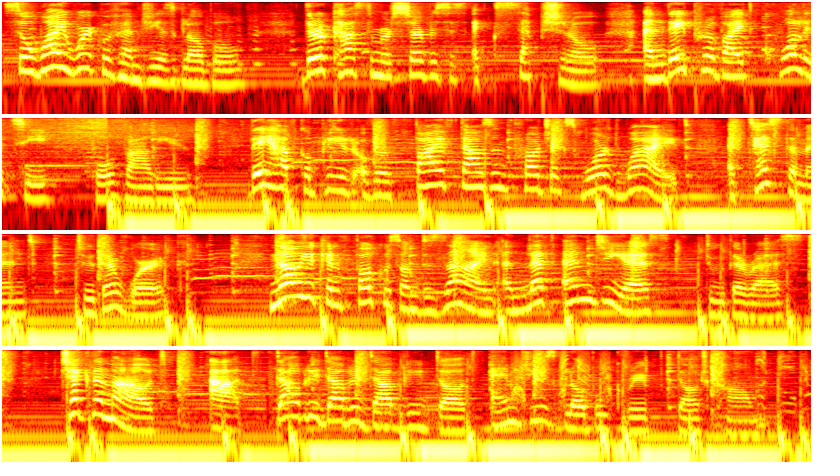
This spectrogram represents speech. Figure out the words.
So, why work with MGS Global? Their customer service is exceptional and they provide quality for value. They have completed over 5,000 projects worldwide, a testament to their work. Now you can focus on design and let MGS do the rest. Check them out at www.mgsglobalgroup.com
